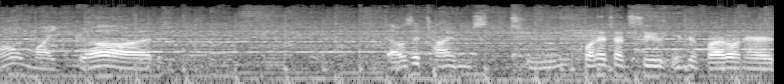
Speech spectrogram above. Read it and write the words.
Oh my god. That was a times two. Quad head times two into five on head.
